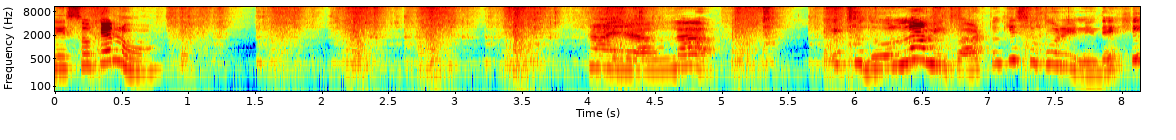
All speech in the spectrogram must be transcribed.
দিছো কেন? হ্যাঁ আল্লাহ। একটু ধরলামই তো আর তো কিছু করিনি দেখি।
